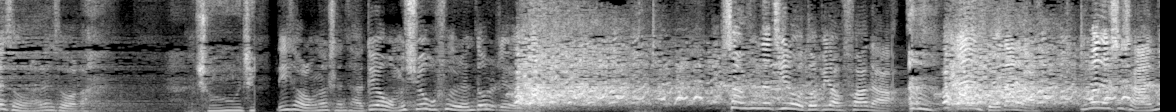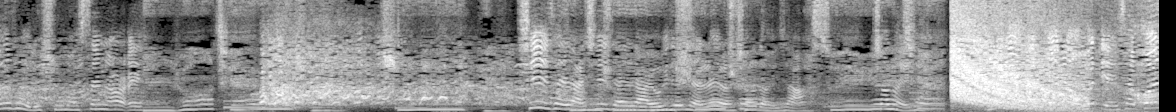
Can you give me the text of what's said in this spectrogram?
累死我了，累死我了。李小龙的身材，对啊，我们学武术的人都是这个样。上身的肌肉都比较发达。哎，多大呀？你问的是啥？你问的是我的胸吗？三十二 A。谢谢夏夏，谢谢夏夏，有一点点累了，稍等一下啊，稍等一下。我们点一下关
